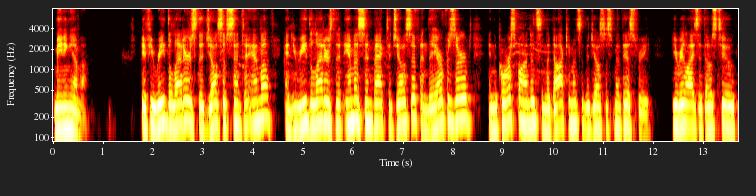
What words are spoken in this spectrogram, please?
meaning Emma. If you read the letters that Joseph sent to Emma, and you read the letters that Emma sent back to Joseph, and they are preserved in the correspondence and the documents of the Joseph Smith history, you realize that those two,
